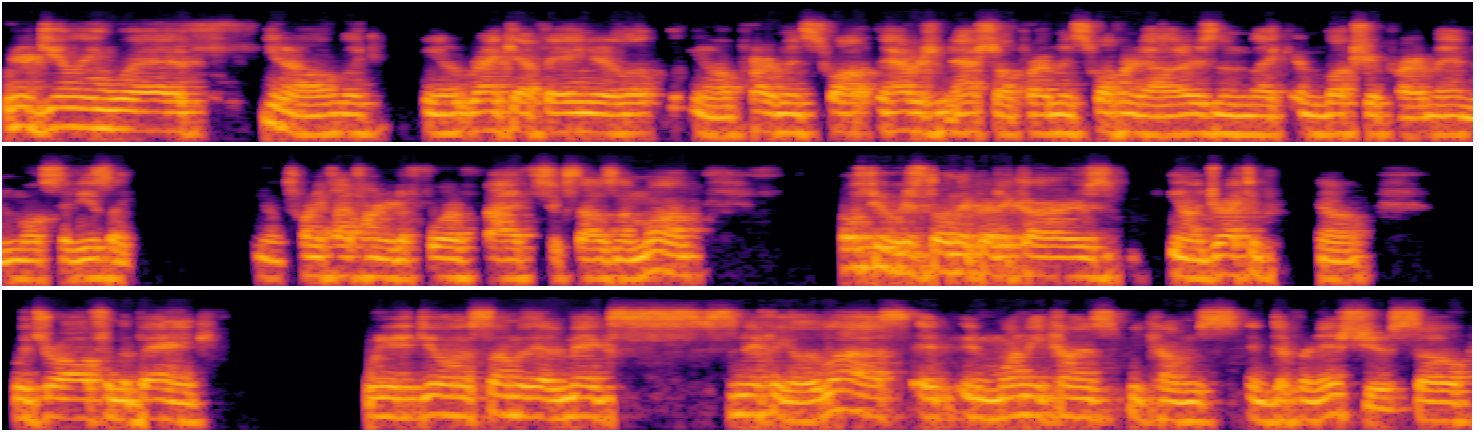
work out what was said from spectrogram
when you're dealing with you know like you know rent cafe and your you know apartments, the average national apartment is twelve hundred dollars, and like a luxury apartment in most cities like you know twenty five hundred to four, five, six thousand a month. Most people just throw in their credit cards, you know, direct know, withdrawal from the bank. When you're dealing with somebody that makes significantly less, it, it money comes becomes a different issue. So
